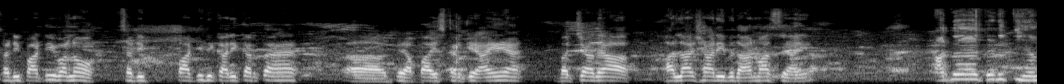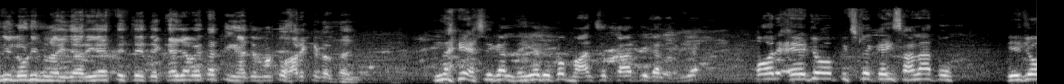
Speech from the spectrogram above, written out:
ਸਾਡੀ ਪਾਰਟੀ ਵੱਲੋਂ ਸਾਡੀ ਪਾਰਟੀ ਦੀ ਕਾਰਜਕਰਤਾ ਹੈ। ਤੇ ਆਪਾਂ ਇਸ ਕਰਕੇ ਆਏ ਹਾਂ। ਬੱਚਿਆਂ ਦਾ ਹੱਲਾਸ਼ਾਰੀ ਵਧਾਉਣ ਵਾਸਤੇ ਆਏ ਹਾਂ। ਅੱਜ ਜਿਹੜੀ ਧੀਆਂ ਦੀ ਲੋਹੜੀ ਮਨਾਈ ਜਾ ਰਹੀ ਹੈ ਤੇ ਜੇ ਦੇਖਿਆ ਜਾਵੇ ਤਾਂ ਧੀਆਂ ਜੰਮਣ ਤੋਂ ਹਰ ਇੱਕ ਡਰਦਾ ਜੀ। ਨਹੀਂ, ਐਸੀ ਗੱਲ ਨਹੀਂ ਹੈ। ਦੇਖੋ, ਮਾਨ ਸਤਕਾਰ ਦੀ ਗੱਲ ਹੁੰਦੀ ਹੈ। ਔਰ ਇਹ ਜੋ ਪਿਛਲੇ ਕਈ ਸਾਲਾਂ ਤੋਂ ਇਹ ਜੋ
